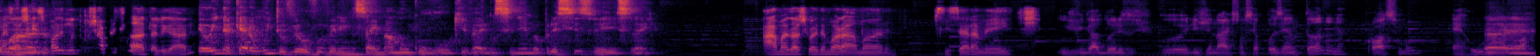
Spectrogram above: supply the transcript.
Mas acho que eles Mano. podem muito puxar pra esse lado, tá ligado? eu ainda quero muito ver o Wolverine sair na mão com o Hulk, velho, no cinema. Eu preciso ver isso, velho. Ah, mas acho que vai demorar, mano. Sinceramente. Os Vingadores originais estão se aposentando, né? Próximo é Hulk. É.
